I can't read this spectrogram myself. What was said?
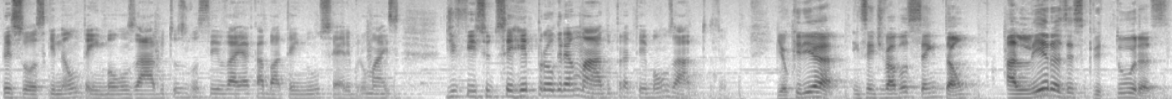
pessoas que não têm bons hábitos, você vai acabar tendo um cérebro mais difícil de ser reprogramado para ter bons hábitos. Né? E eu queria incentivar você então a ler as escrituras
